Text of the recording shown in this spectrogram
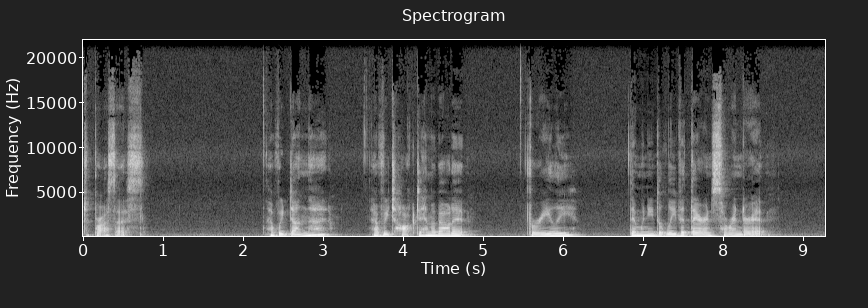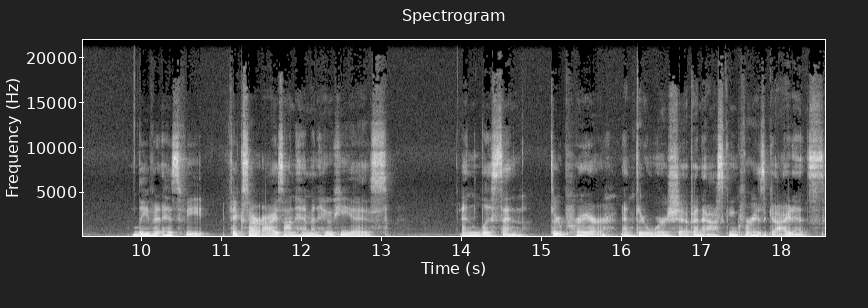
to process. Have we done that? Have we talked to him about it? freely, then we need to leave it there and surrender it. Leave it at His feet, fix our eyes on Him and who He is, and listen through prayer and through worship and asking for His guidance,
